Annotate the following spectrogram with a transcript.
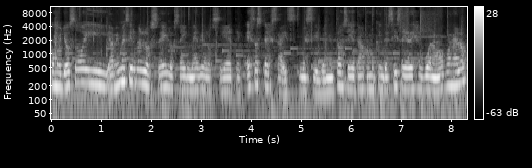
Como yo soy, a mí me sirven los 6, los seis y medio, los 7. Esos tres size me sirven. Entonces yo estaba como que indecisa. Yo dije, bueno, vamos a ponerlo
